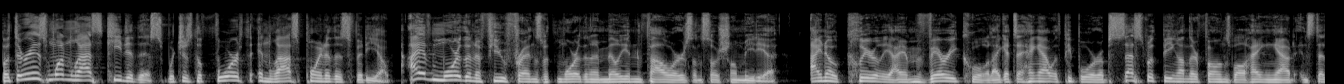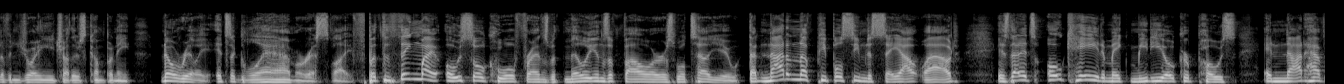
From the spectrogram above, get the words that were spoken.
But there is one last key to this, which is the fourth and last point of this video. I have more than a few friends with more than a million followers on social media. I know clearly I am very cool and I get to hang out with people who are obsessed with being on their phones while hanging out instead of enjoying each other's company. No, really, it's a glamorous life. But the thing my oh so cool friends with millions of followers will tell you that not enough people seem to say out loud is that it's okay to make mediocre posts and not have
